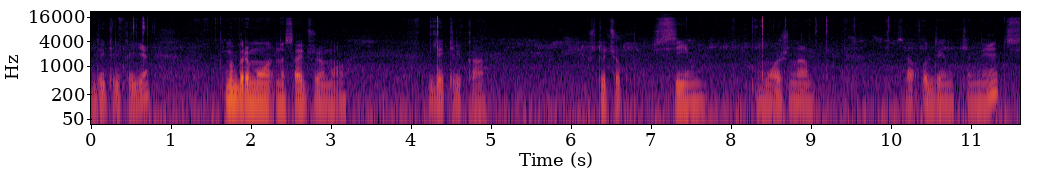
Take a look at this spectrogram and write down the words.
Декілька є. Ми беремо, насаджуємо декілька штучок. Сім можна за один кінець.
